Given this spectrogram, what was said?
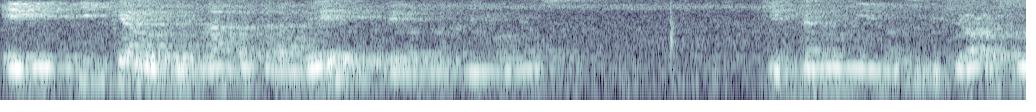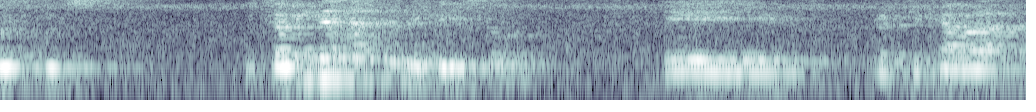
edifica a los demás a través de los matrimonios que están unidos. Dice, ahora sois luz. Nuestra vida antes de Cristo eh, reflejaba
